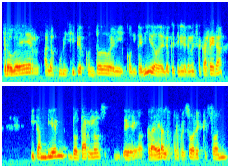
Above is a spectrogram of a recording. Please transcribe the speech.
proveer a los municipios con todo el contenido de lo que tiene que tener esa carrera y también dotarlos, de traer a los profesores que son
